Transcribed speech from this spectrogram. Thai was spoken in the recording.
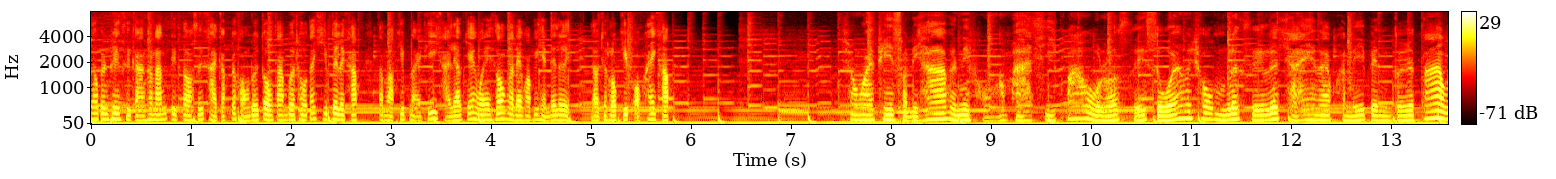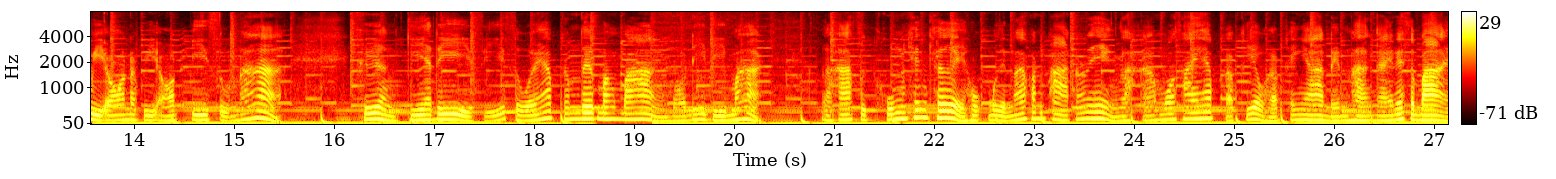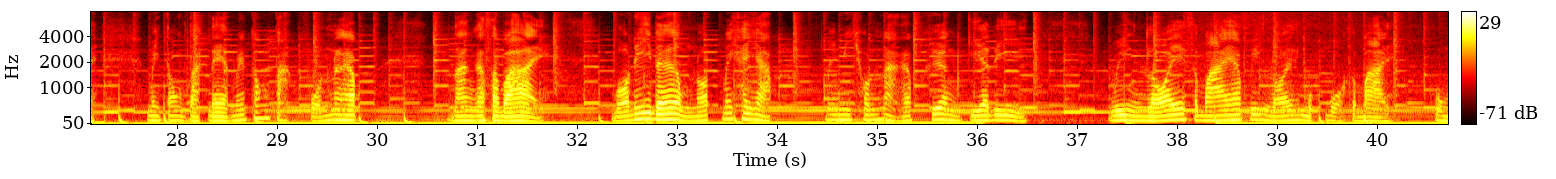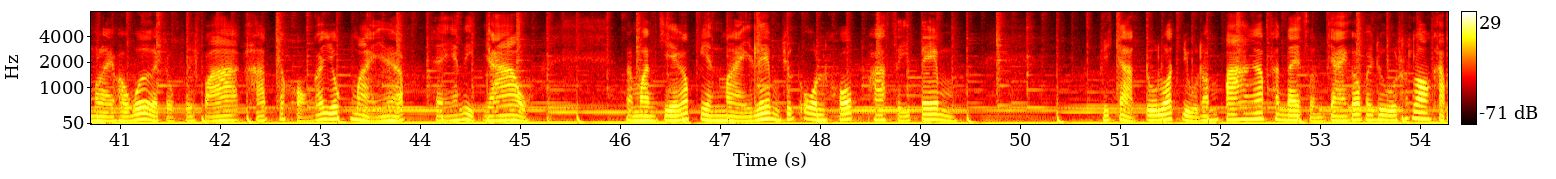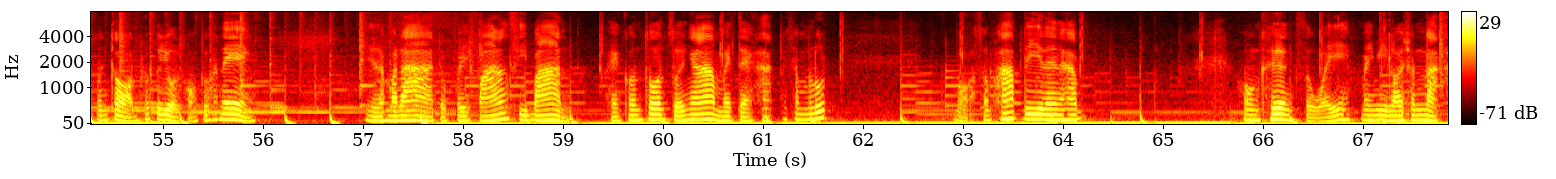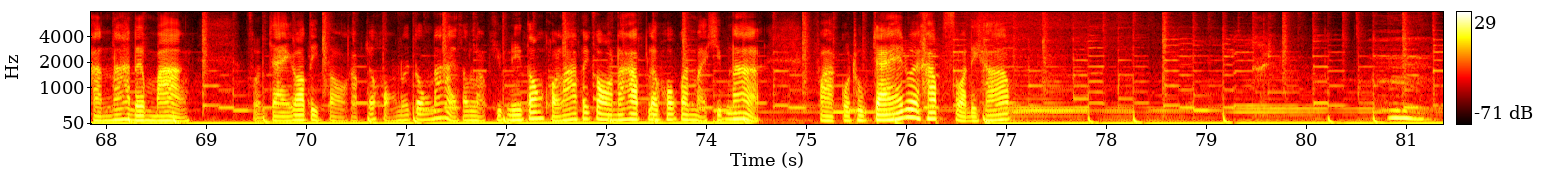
เราเป็นเพียงสื่อกลางเท่านั้นติดต่อซื้อขายกับเจ้าของโดยตรงตามเบอร์โทรใต้คลิปได้เลยครับสำหรับคลิปไหนที่ขายแล้วแจ้งไว้ในช่องแสดงความคิดเห็นได้เลย เราจะลบคลิปออกให้ครับ ช่อง YP สวัสดีครับวันนี้ผมก็มาชี้เป้ารถสวยๆให้ผู้ชมเลือกซื้อเลือกใช้นะครับคันนี้เป็น Toyota v ีออนะ v ีออปี 05 เครื่องเกียร์ดี สีสวยครับเดิมๆบางๆบอดี้ดีมากราคาสุดคุ้มเช่นเคย 65,000 บาทเท่านั้นเอง ราคามอไซค์ครับกับเที่ยวครับ ใช้งานเดินทางไกลได้สบาย ไม่ต้องตากแดดไม่ต้องตากฝนนะครับ นั่งก็สบาย บอดี้เดิมน็อตไม่ขยับ ไม่มีชนหนักครับ เครื่องเกียร์ดี วิ่งร้อยสบายครับ วิ่งร้อยบวกบวกสบายพวงมาลัยพาวเวอร์จบไฟฟ้าคัดเจ้าของก็ยกใหม่นะครับใช้งานอีกยาวน้ำมันเกียร์ก็เปลี่ยนใหม่เล่มชุดโอนครบภาษีเต็ม พิกัดดูรถอยู่ลำปางครับท่านใดสนใจก็ไปดูทดลองขับมันก่อนเพื่อประโยชน์ของตัวท่านเอง เยธรรมดาจบไฟฟ้าทั้งสี่บ้าน แผงคอนโซลสวยงาม ไม่แตกหักไม่ชำรุดเบาะสภาพดีเลยนะครับ ห้องเครื่องสวยไม่มีรอยชนหนักคันหน้าเดิมบาง สนใจก็ติดต่อกับเจ้าของโดยตรงได้สำหรับคลิปนี้ต้องขอลาไปก่อนนะครับ แล้วพบกันใหม่คลิปหน้า ฝากกดถูกใจให้ด้วยครับ สวัสดีครับอืม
